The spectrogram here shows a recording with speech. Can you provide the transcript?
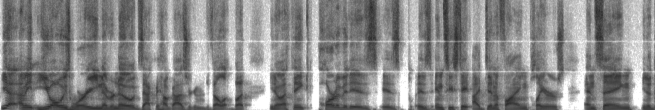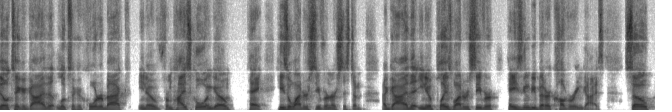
Yeah, I mean, you always worry. You never know exactly how guys are going to develop, but you know, I think part of it is is is NC State identifying players and saying, you know, they'll take a guy that looks like a quarterback, you know, from high school and go, hey, he's a wide receiver in our system. A guy that you know plays wide receiver, hey, he's going to be better covering guys. So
